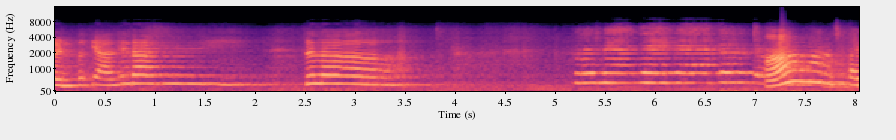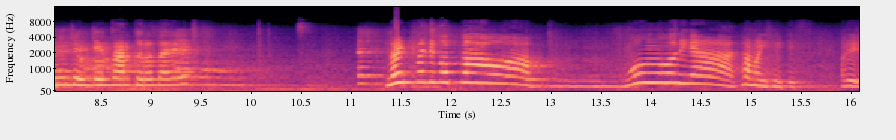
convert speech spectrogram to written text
गणपती आलेला आहे चला. हा काही जयजयकार करत आहे. गणपती बाप्पा. मोर्या थांबायची अरे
